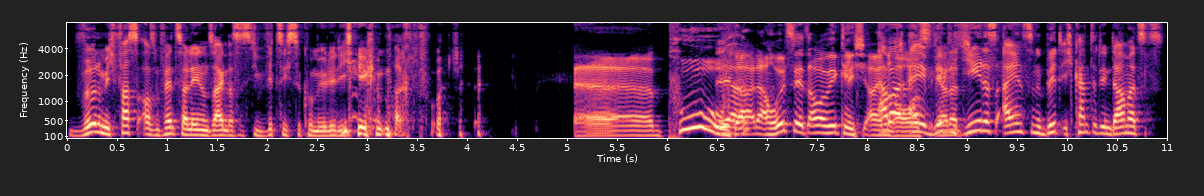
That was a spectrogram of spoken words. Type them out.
würde mich fast aus dem Fenster lehnen und sagen, das ist die witzigste Komödie, die je gemacht wurde. Äh, puh, Ja. da, da holst du jetzt aber wirklich einen Aber raus. ey, ja, wirklich das, jedes einzelne Bit. Ich kannte den damals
